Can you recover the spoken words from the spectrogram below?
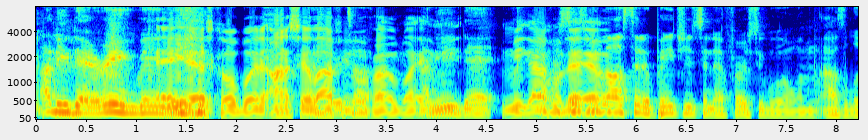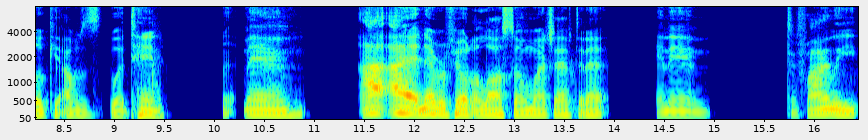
I need that ring, baby. Hey, that's cool, but honestly, a lot of people probably like, I need me, that. me gotta hold since that we L. lost to the Patriots in that first Super Bowl when I was a little kid, I was what ten. Man, I I had never felt a loss so much after that, and then to finally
